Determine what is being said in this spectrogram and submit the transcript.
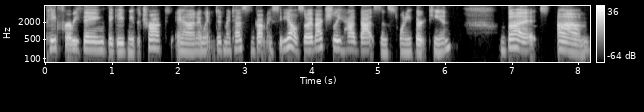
paid for everything. They gave me the truck and I went and did my test and got my CDL. So I've actually had that since 2013. But um,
